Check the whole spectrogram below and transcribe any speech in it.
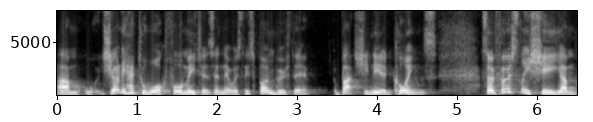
Um, she only had to walk four meters, and there was this phone booth there, but she needed coins. So, firstly, she, um,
